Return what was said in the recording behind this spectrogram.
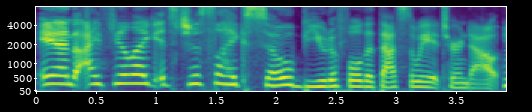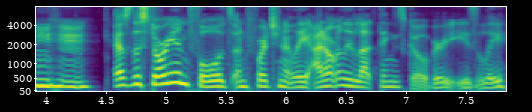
And I feel like it's just like so beautiful that that's the way it turned out. mm-hmm. As the story unfolds, unfortunately, I don't really let things go very easily.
